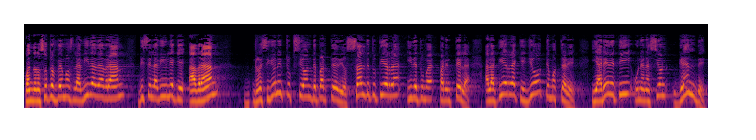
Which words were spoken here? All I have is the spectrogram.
cuando nosotros vemos la vida de Abraham, dice la Biblia que Abraham recibió una instrucción de parte de Dios, sal de tu tierra y de tu parentela, a la tierra que yo te mostraré, y haré de ti una nación grande.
